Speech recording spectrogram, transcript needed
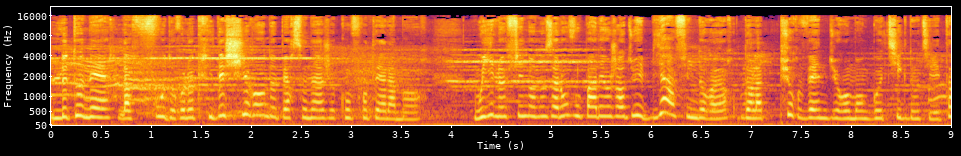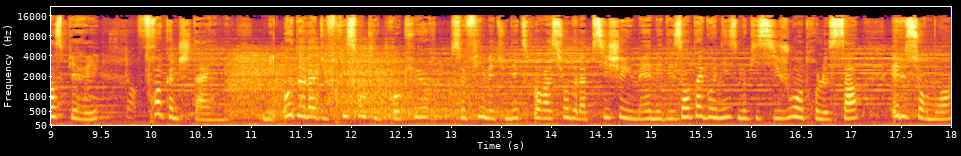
Le tonnerre, la foudre, le cri déchirant de personnages confrontés à la mort. Oui, le film dont nous allons vous parler aujourd'hui est bien un film d'horreur, dans la pure veine du roman gothique dont il est inspiré, Frankenstein. Mais au-delà du frisson qu'il procure, ce film est une exploration de la psyché humaine et des antagonismes qui s'y jouent entre le ça et le surmoi,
